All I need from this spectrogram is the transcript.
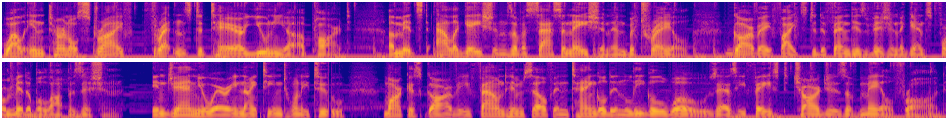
while internal strife threatens to tear UNIA apart. Amidst allegations of assassination and betrayal, Garvey fights to defend his vision against formidable opposition. In January 1922, Marcus Garvey found himself entangled in legal woes as he faced charges of mail fraud.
